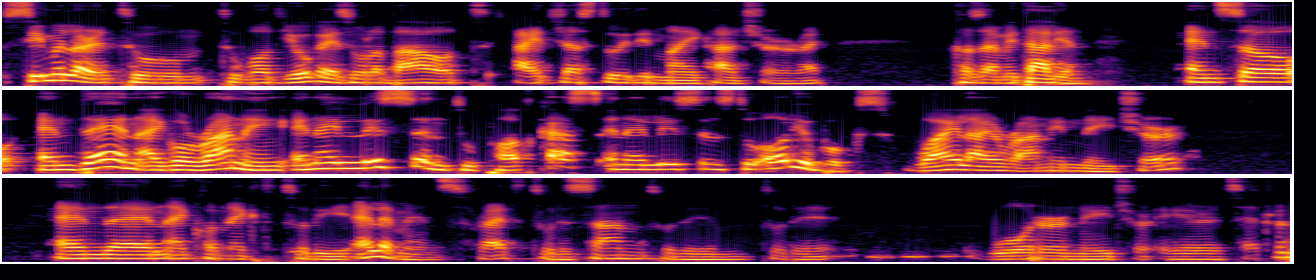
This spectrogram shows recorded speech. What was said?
similar to, to what yoga is all about. I just do it in my culture, right? Because I'm Italian. And so, and then I go running and I listen to podcasts and I listen to audiobooks while I run in nature and then I connect to the elements, right? To the sun, to the to the water, nature, air, etc.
